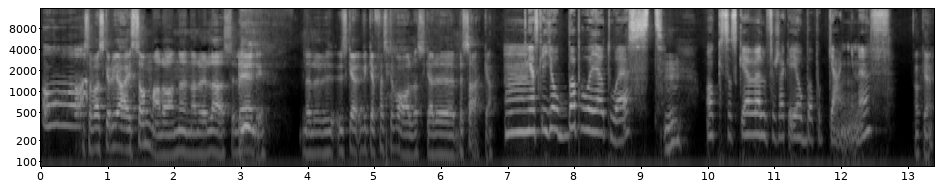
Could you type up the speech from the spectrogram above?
Åh, Så vad ska du göra i sommar då nu när du är lös och ledig? Eller du ska, vilka festivaler ska du besöka? mm, jag ska jobba på Way Out West. Och så ska jag väl försöka jobba på Gagnef. Okej.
